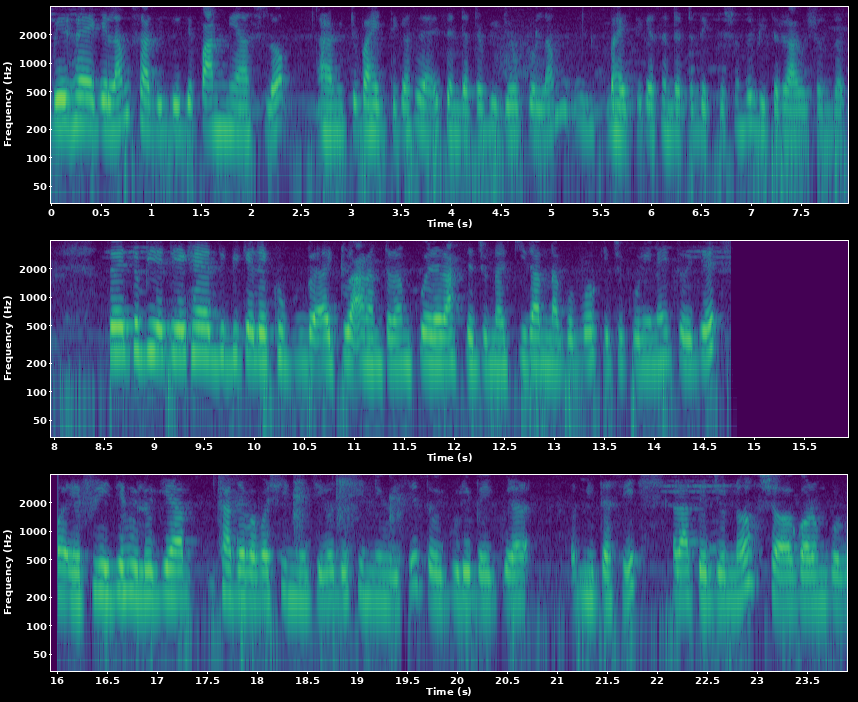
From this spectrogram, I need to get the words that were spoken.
বের হয়ে গেলাম সাদিদি যে পান নিয়ে আসলো আর আমি একটু বাহির থেকে সেন্টারটা ভিডিও করলাম। বাহির থেকে সেন্টারটা দেখতে সুন্দর ভিতরে আরও সুন্দর। তো এই তো বিয়ে টিয়ে খেয়ে বিকেলে খুব একটু আরাম টারাম করে রাত্রের জন্য আর কি রান্না করব, কিছু করি নাই। তো এই যে ফ্রিজে হইল গিয়া খাজা বাবা সিন্নি ছিল, যে সিন্নি হয়েছে তো ওইগুলি বের করে নিতেছি। রাতের জন্য স- গরম করব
